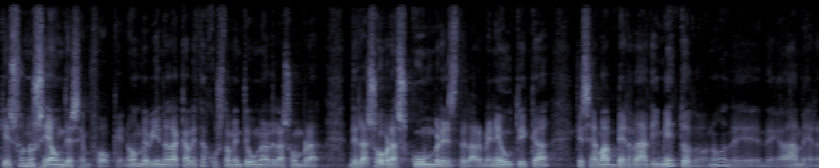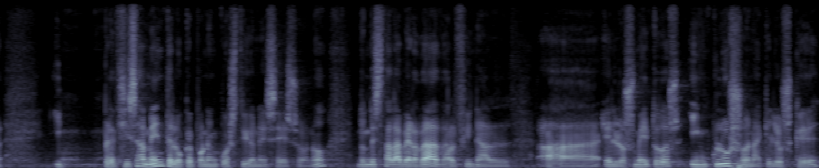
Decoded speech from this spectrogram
eso no sea un desenfoque. ¿no? Me viene a la cabeza justamente una de las, de las obras cumbres de la hermenéutica que se llama Verdad y Método, ¿no? de, de Gadamer. Y precisamente lo que pone en cuestión es eso, ¿no? ¿Dónde está la verdad al final en los métodos, incluso en aquellos que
